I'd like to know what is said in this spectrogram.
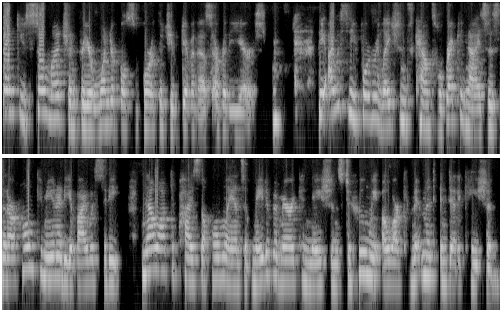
thank you so much and for your wonderful support that you've given us over the years. The Iowa City Foreign Relations Council recognizes that our home community of Iowa City now occupies the homelands of Native American nations to whom we owe our commitment and dedication.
